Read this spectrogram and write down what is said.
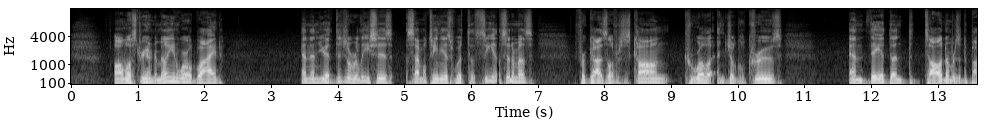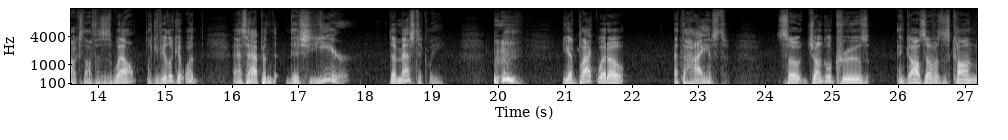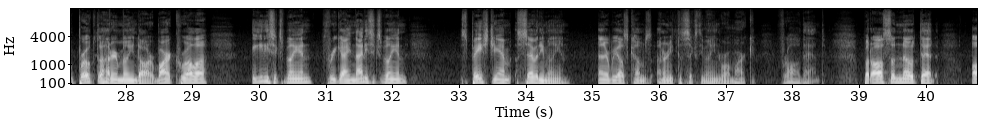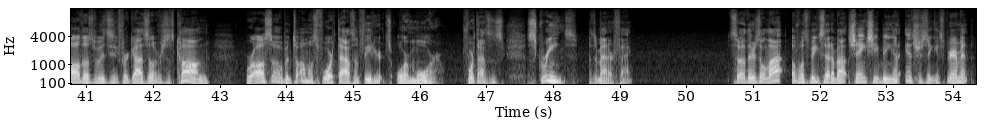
almost 300 million worldwide. And then you had digital releases simultaneous with the cinemas for Godzilla vs. Kong, Cruella, and Jungle Cruise. And they had done solid numbers at the box office as well. Like if you look at what has happened this year domestically, you had Black Widow at the highest. So Jungle Cruise and Godzilla vs. Kong broke the $100 million mark. Cruella, 86 million. Free Guy, 96 million. Space Jam, 70 million. And everybody else comes underneath the $60 million mark for all of that. But also note that all those movies for Godzilla vs. Kong were also open to almost 4,000 theaters or more. 4,000 screens, as a matter of fact. So there's a lot of what's being said about Shang-Chi being an interesting experiment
